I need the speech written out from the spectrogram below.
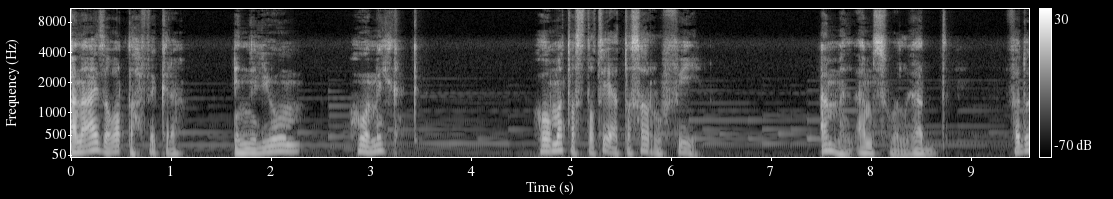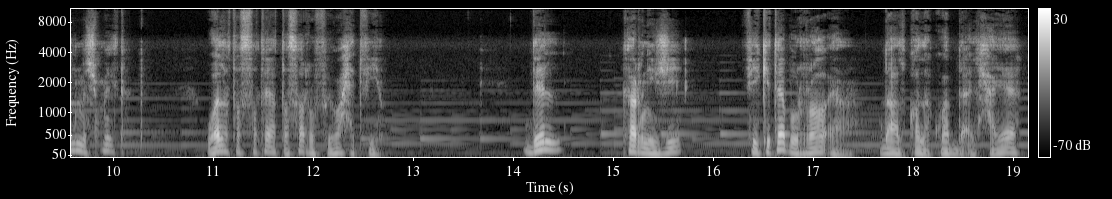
أنا عايز أوضح فكرة إن اليوم هو ملكك. هو ما تستطيع التصرف فيه. أما الأمس والغد فدول مش ملكك ولا تستطيع التصرف في واحد فيهم. ديل كارنيجي في كتابه الرائع دع القلق وابدأ الحياة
